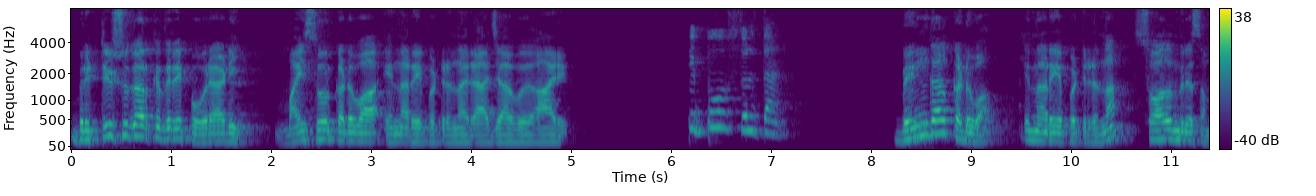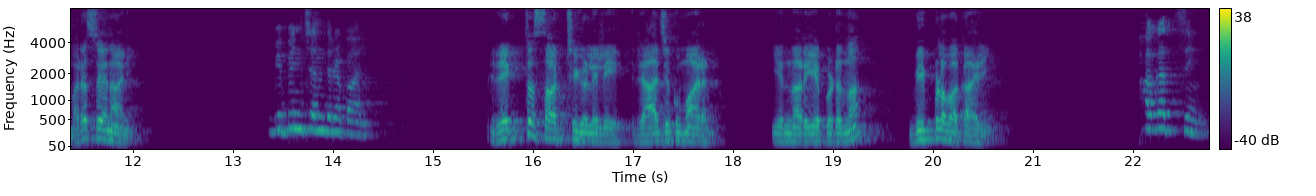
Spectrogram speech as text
ബ്രിട്ടീഷുകാർക്കെതിരെ പോരാടി മൈസൂർ കടുവ എന്നറിയപ്പെട്ടിരുന്ന രാജാവ് ആര്? ടിപ്പു സുൽത്താൻ. ബംഗാൾ കടുവ എന്നറിയപ്പെട്ടിരുന്ന സ്വാതന്ത്ര്യ സമര സേനാനി ബിപിൻ ചന്ദ്രപാൽ. രക്തസാക്ഷികളിലെ രാജകുമാരൻ എന്നറിയപ്പെടുന്ന വിപ്ലവകാരി. ഭഗത് സിംഗ്.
